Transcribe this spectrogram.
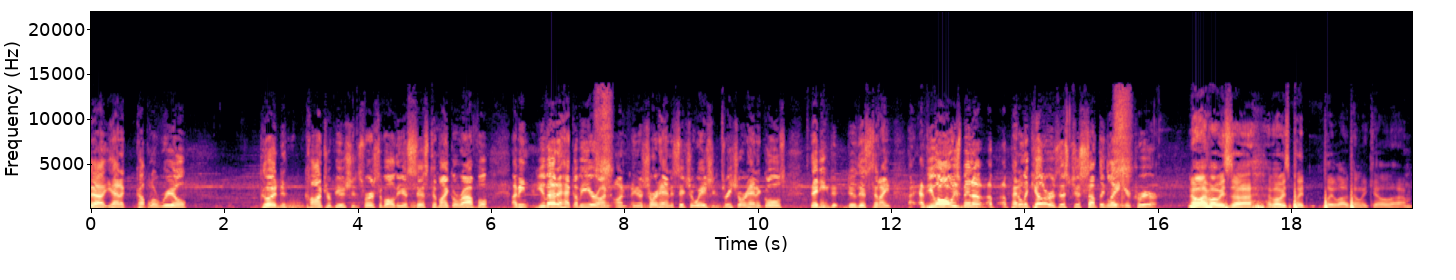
uh, you had a couple of real good contributions. First of all, the assist to Michael Raffl. I mean, you've had a heck of a year on, on in a shorthanded situation, three shorthanded goals. Then you do this tonight. Uh, have you always been a, a, penalty killer, or is this just something late in your career? No, I've always uh, I've always played played a lot of penalty kill. Um,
